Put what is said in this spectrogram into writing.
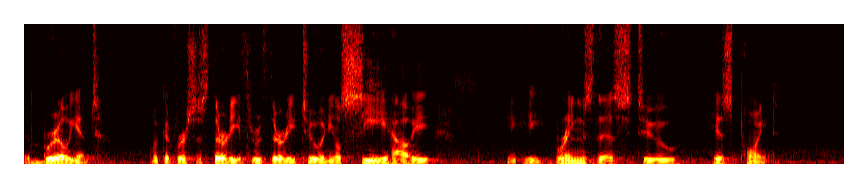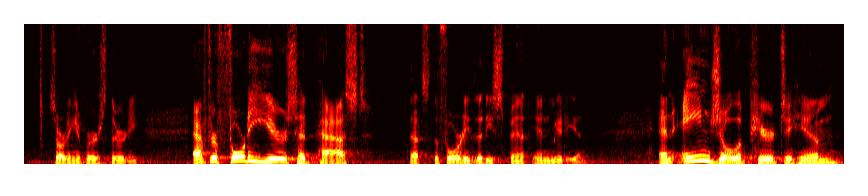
brilliant. Look at verses 30 through 32, and you'll see how he he, he brings this to his point. Starting in verse 30. After 40 years had passed, that's the 40 that he spent in Midian, an angel appeared to him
